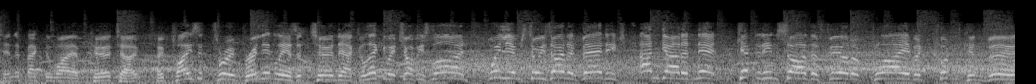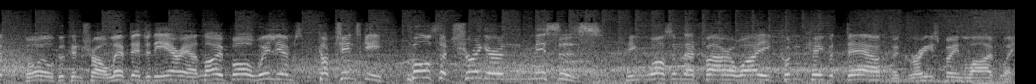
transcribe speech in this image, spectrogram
Send it back the way of Kurto, who plays it through brilliantly as it turned out. Galekovic off his line. Williams to his own advantage. Unguarded net. Kept it inside the field of play but couldn't convert. Doyle, good control. Left edge of the area. Low ball. Williams. Kopczynski pulls the trigger and misses. He wasn't that far away. He couldn't keep it down. McGree's been lively.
